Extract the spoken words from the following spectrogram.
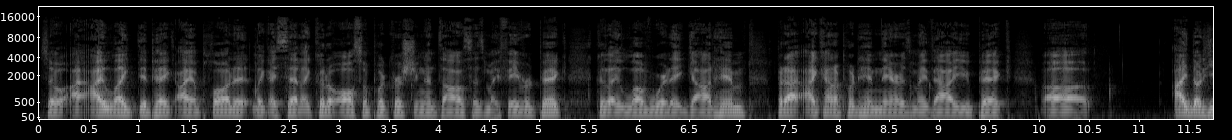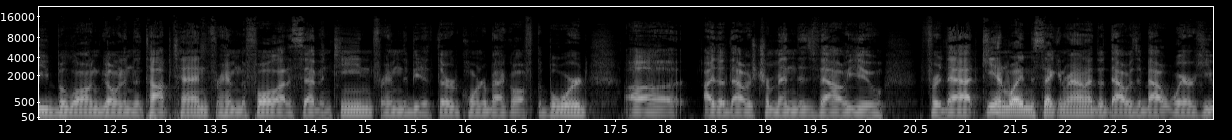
So I, I like the pick. I applaud it. Like I said, I could have also put Christian Gonzalez as my favorite pick because I love where they got him, but I, I kind of put him there as my value pick. Uh, I thought he belonged going in the top 10 for him to fall out of 17, for him to be the third cornerback off the board. Uh, I thought that was tremendous value for that. Keion White in the second round, I thought that was about where he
